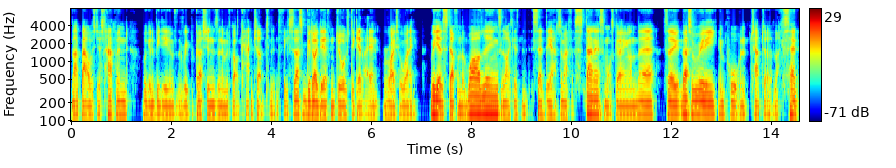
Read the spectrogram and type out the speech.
That battle has just happened. We're going to be dealing with the repercussions and then we've got to catch up to the Feast. So that's a good idea from George to get that in right away. We get stuff on the wildlings, like I said, the aftermath of Stannis and what's going on there. So that's a really important chapter, like I said,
